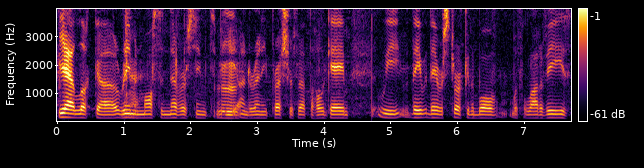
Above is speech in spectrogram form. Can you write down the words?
Yeah, look, uh, Ream and Mawson never seemed to be Mhm. under any pressure throughout the whole game. We they they were stroking the ball with a lot of ease.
